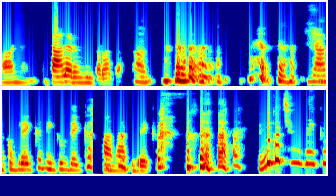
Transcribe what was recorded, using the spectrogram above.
బాగున్నాను. చాలా రోజుల తర్వాత. అవును. నాకు బ్రేక్ నీకు బ్రేక్. ఆ, నాకు బ్రేక్. ఎందుకు వచ్చింది బ్రేక్?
